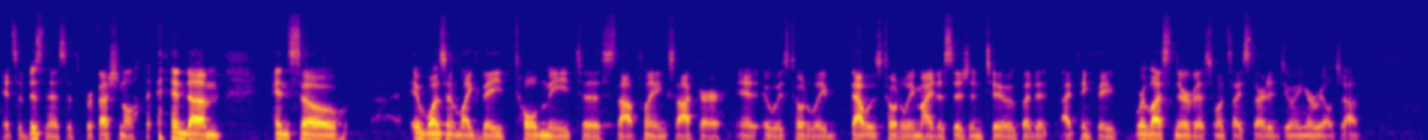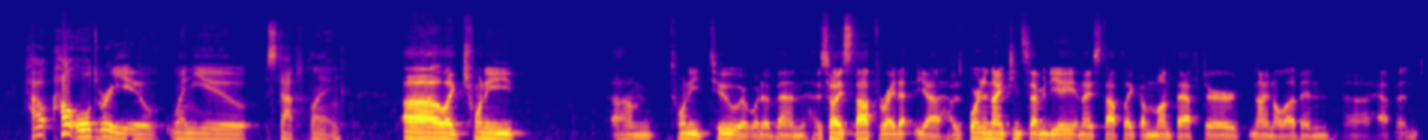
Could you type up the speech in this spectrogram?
it's a business, it's professional, and um, and so it wasn't like they told me to stop playing soccer. It, it was totally that was totally my decision too. But it, I think they were less nervous once I started doing a real job. How how old were you when you stopped playing? Uh, like 20, um, 22 it would have been. So I stopped right at, yeah, I was born in 1978 and I stopped like a month after 9-11 uh, happened.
